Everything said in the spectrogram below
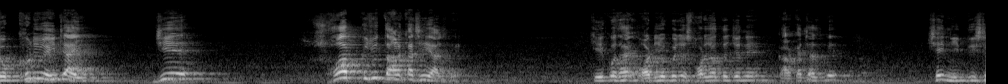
লক্ষণীয় এটাই যে সব কিছু তার কাছেই আসবে। কে কোথায় অডিও করেছে, ষড়যন্ত্রের জন্য কার কাছে আসবে? সেই নির্দিষ্ট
